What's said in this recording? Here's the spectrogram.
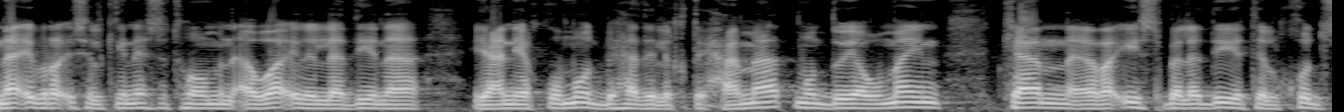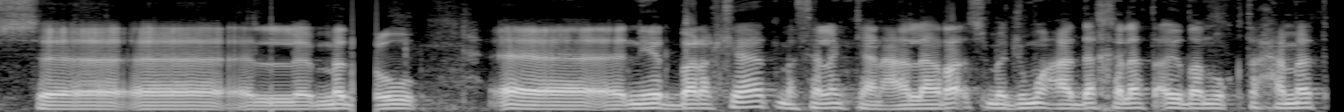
نائب رئيس الكنيست هو من أوائل الذين يعني يقومون بهذه الاقتحامات. منذ يومين كان رئيس بلدية القدس آه، آه، المدعو آه، نير بركات مثلا كان على رأس مجموعة دخلت أيضا واقتحمت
